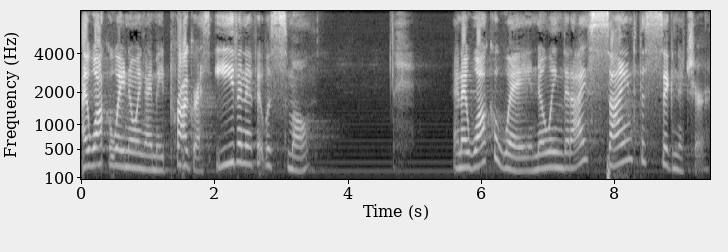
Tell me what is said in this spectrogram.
I walk away knowing I made progress, even if it was small. And I walk away knowing that I signed the signature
